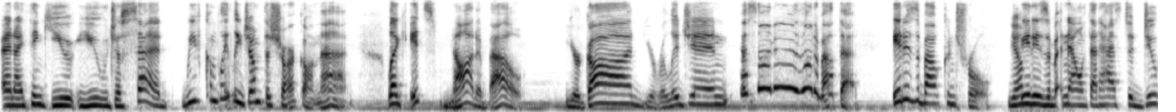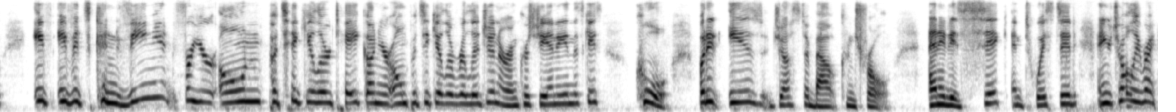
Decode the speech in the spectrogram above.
and I think you you just said we've completely jumped the shark on that. Like it's not about your God, your religion. It's not. It's not about that. It is about control. Yep. It is about now if that has to do if if it's convenient for your own particular take on your own particular religion or in Christianity in this case, cool. But it is just about control. And it is sick and twisted. And you're totally right.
